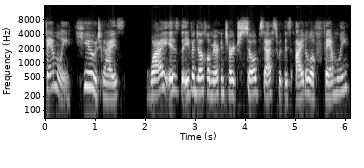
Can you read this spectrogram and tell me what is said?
Family, huge, guys. Why is the evangelical American church so obsessed with this idol of family,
